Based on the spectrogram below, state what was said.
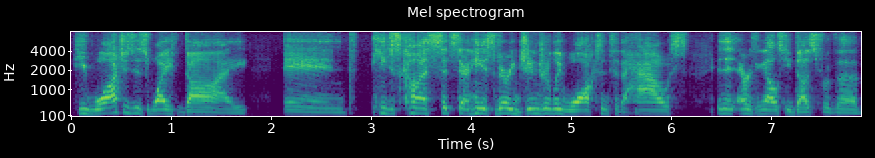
he watches his wife die and he just kind of sits there and he just very gingerly walks into the house and then everything else he does for the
